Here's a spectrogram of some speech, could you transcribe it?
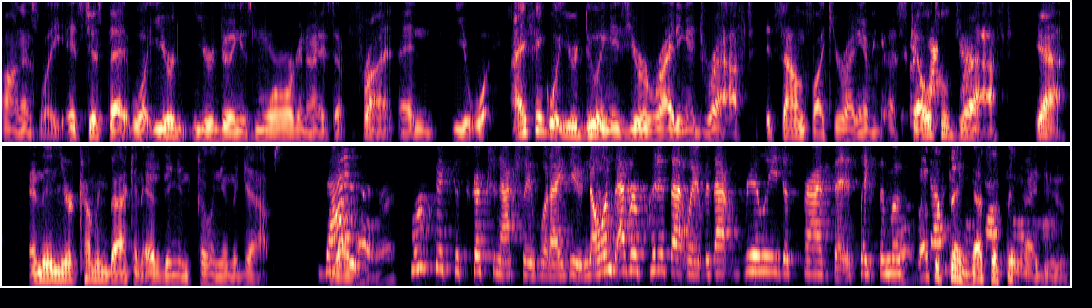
Honestly, it's just that what you're you're doing is more organized up front, and you. What, I think what you're doing is you're writing a draft. It sounds like you're writing a, a skeletal draft, yeah, and then you're coming back and editing and filling in the gaps. That is about right? perfect description actually of what I do. No one's ever put it that way, but that really describes it. It's like the most. That's a thing. That's a thing I do.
